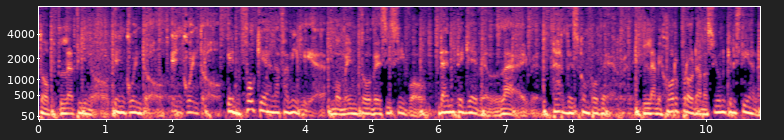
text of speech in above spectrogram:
Top Latino. Encuentro. Encuentro. Enfoque a la familia. Momento decisivo. Dante Gebel Live. Tardes con poder. La mejor programación cristiana.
